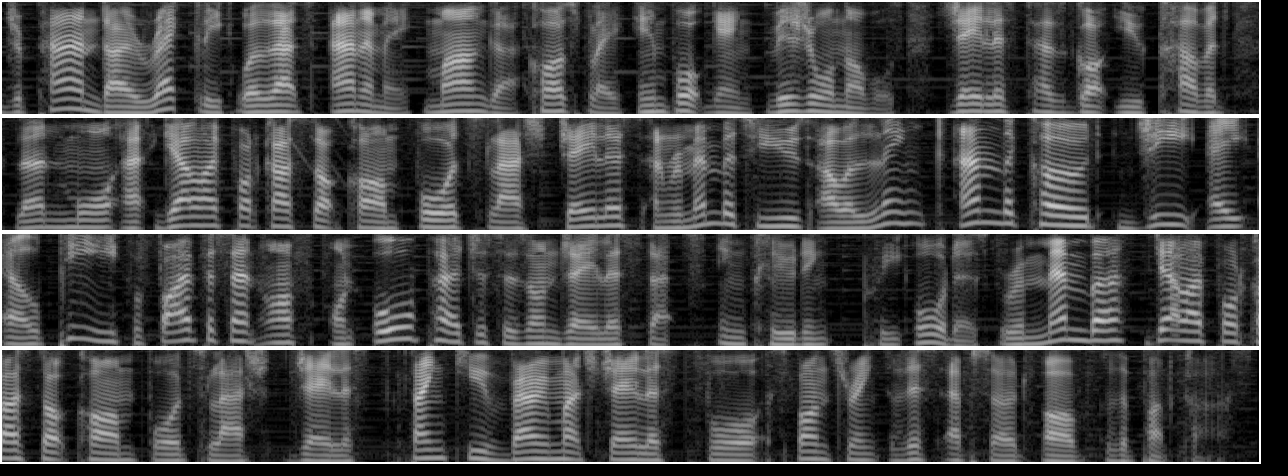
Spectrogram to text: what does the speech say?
Japan directly, whether that's anime, manga, cosplay, import game, visual novels. JList has got you covered. Learn more at getlifepodcast.com forward slash JList and remember to use our link and the code GALP for 5% off on all purchases on JList, that's including pre-orders. Remember, getlifepodcast.com forward slash JList. Thank you very much, JList, for sponsoring this episode of the podcast.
